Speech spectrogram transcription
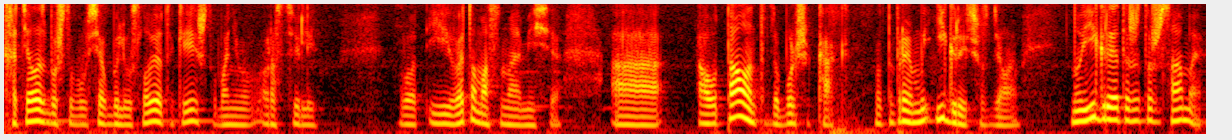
И хотелось бы, чтобы у всех были условия такие, чтобы они расцвели. Вот. И в этом основная миссия. А, а вот талант это больше как. Вот, например, мы игры сейчас делаем. Но игры это же то же самое.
